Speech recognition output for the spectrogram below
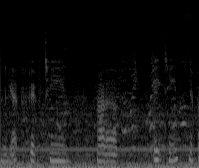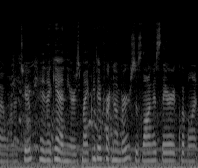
and get 15 out of 18 if I wanted to. And again, yours might be different numbers as long as they're equivalent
